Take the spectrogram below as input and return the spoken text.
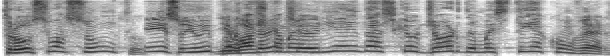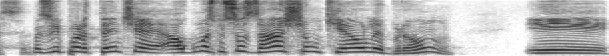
trouxe o assunto. Isso, e o E eu acho que a importante maioria ainda acha que é o Jordan, mas tem a conversa. Mas o importante é, algumas pessoas acham que é o LeBron e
